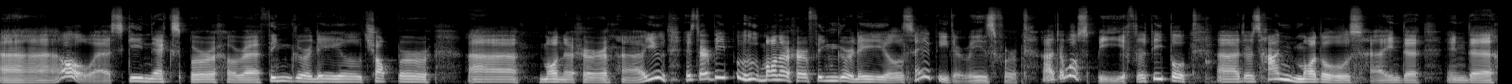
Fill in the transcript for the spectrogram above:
uh, oh, a skin expert or a fingernail chopper uh, monitor. Uh, you is there people who monitor fingernails? Maybe there is. For uh, there must be. If there's people, uh, there's hand models uh, in the in the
